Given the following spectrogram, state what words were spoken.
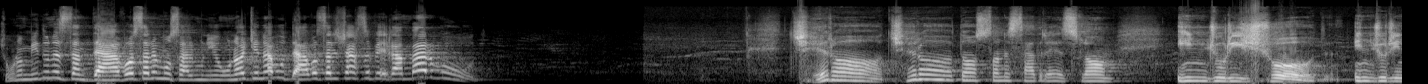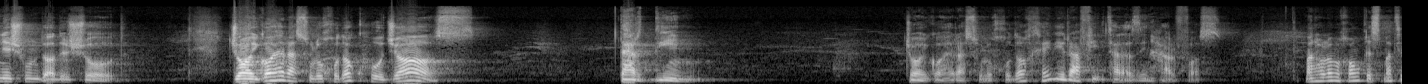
چون اونا میدونستن دعوا سر مسلمونی اونا که نبود دعوا سر شخص پیغمبر بود. چرا؟ چرا داستان صدر اسلام اینجوری شد؟ اینجوری نشون داده شد؟ جایگاه رسول خدا کجاست؟ در دین. جایگاه رسول خدا خیلی رفیع تر از این حرف هست. من حالا میخوام قسمت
